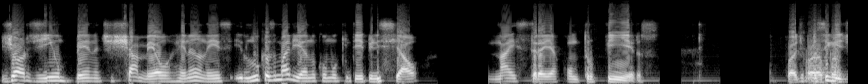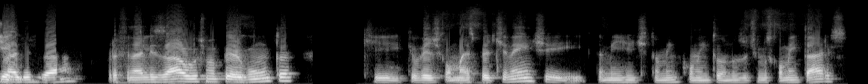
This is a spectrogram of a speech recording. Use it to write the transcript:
Jorginho, Bennett, Chamel, Renan Lenz e Lucas Mariano como quinteto inicial na estreia contra o Pinheiros. Pode prosseguir, Diego. Para finalizar, a última pergunta que, que eu vejo como mais pertinente e também a gente também comentou nos últimos comentários.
